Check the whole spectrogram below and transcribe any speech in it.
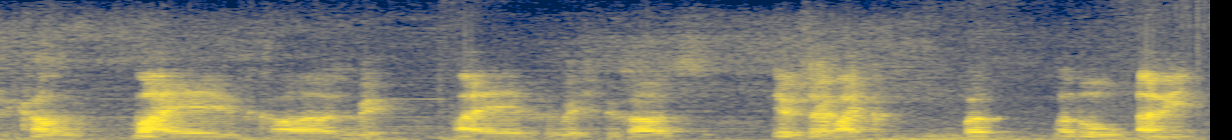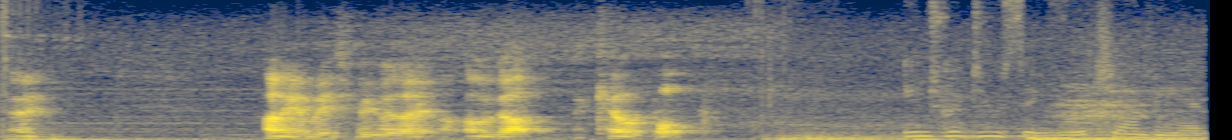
Because, why, because, we, why, because it was only like, well, level, I mean, I mean, I mean, because I only got a kill, but Introducing your champion.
